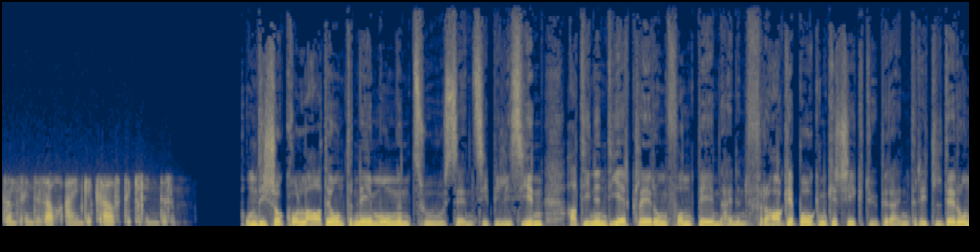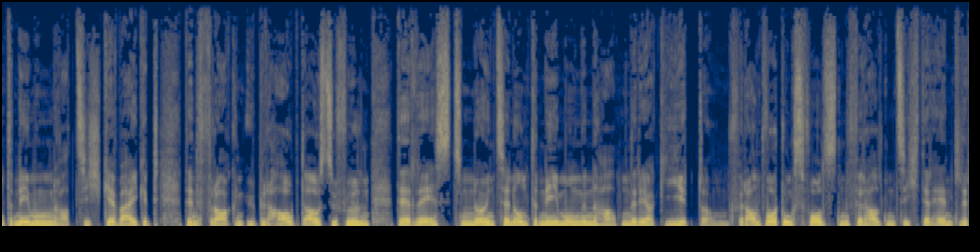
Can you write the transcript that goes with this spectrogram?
dann sind es auch eingekaufte Kinder. Um die Schokoladeunternehmungen zu sensibilisieren, hat ihnen die Erklärung von Bern einen Fragebogen geschickt. Über ein Drittel der Unternehmungen hat sich geweigert, den Fragen überhaupt auszufüllen. Der Rest, 19 Unternehmungen, haben reagiert. Am verantwortungsvollsten verhalten sich der Händler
